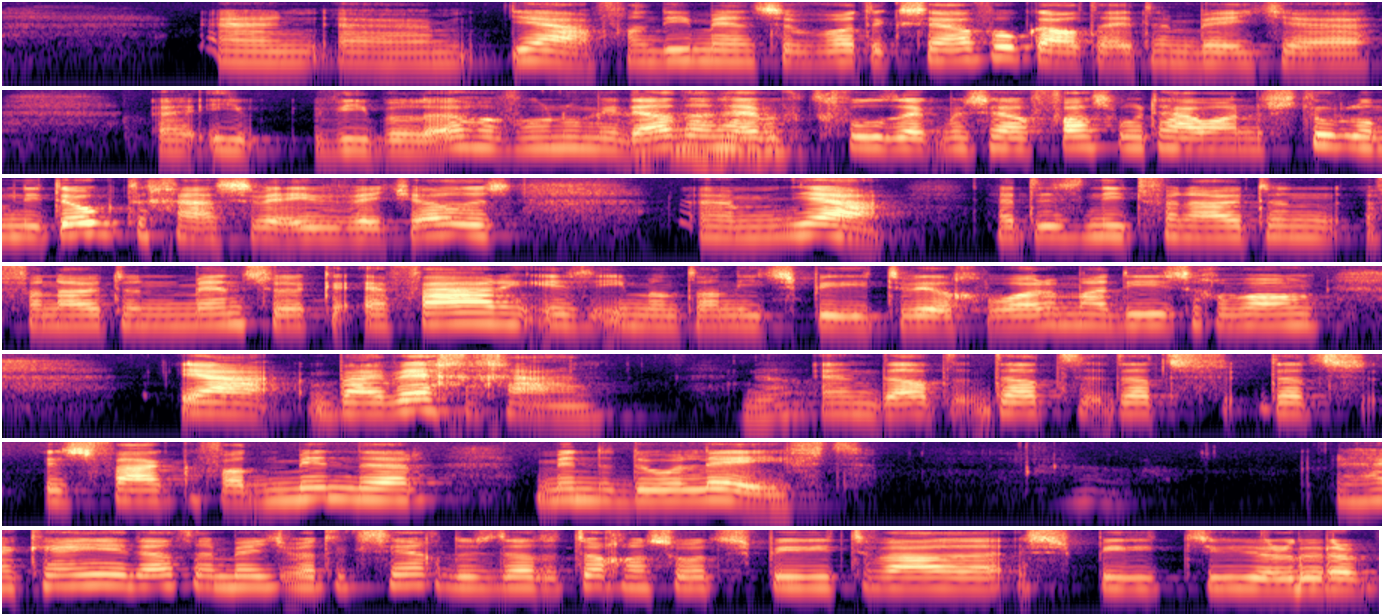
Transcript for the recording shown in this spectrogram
En ehm, ja, van die mensen word ik zelf ook altijd een beetje eh, wiebelig. Of hoe noem je dat? Dan heb ik het gevoel dat ik mezelf vast moet houden aan de stoel om niet ook te gaan zweven, weet je wel. Dus ehm, ja, het is niet vanuit een, vanuit een menselijke ervaring is iemand dan niet spiritueel geworden, maar die is er gewoon ja, bij weggegaan. Ja. En dat, dat, dat, dat is vaak wat minder, minder doorleefd. Herken je dat een beetje wat ik zeg? Dus dat het toch een soort spirituele, spirituele,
